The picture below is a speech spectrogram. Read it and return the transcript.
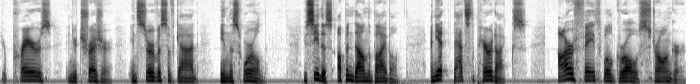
your prayers, and your treasure in service of God in this world. You see this up and down the Bible. And yet, that's the paradox. Our faith will grow stronger.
